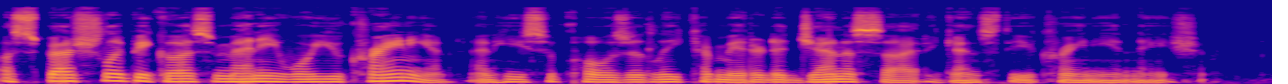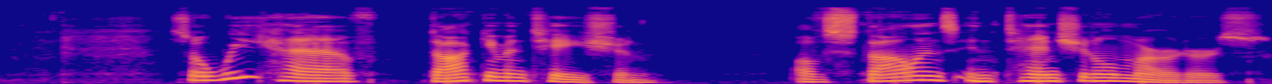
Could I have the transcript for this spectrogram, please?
especially because many were Ukrainian, and he supposedly committed a genocide against the Ukrainian nation. So we have documentation of Stalin's intentional murders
